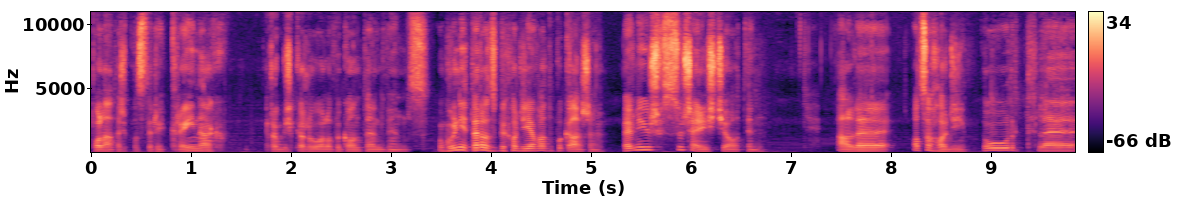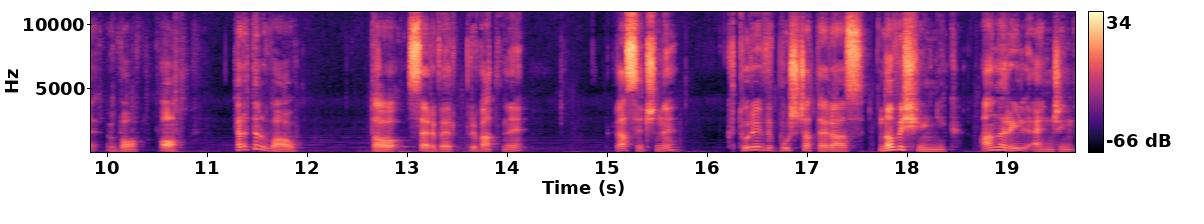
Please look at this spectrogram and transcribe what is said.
polatać po starych krainach, robić casualowy content, więc... Ogólnie teraz wychodzi, ja wam to pokażę. Pewnie już słyszeliście o tym. Ale o co chodzi? Turtle WoW. O! Turtle WoW to serwer prywatny, klasyczny, który wypuszcza teraz nowy silnik Unreal Engine.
